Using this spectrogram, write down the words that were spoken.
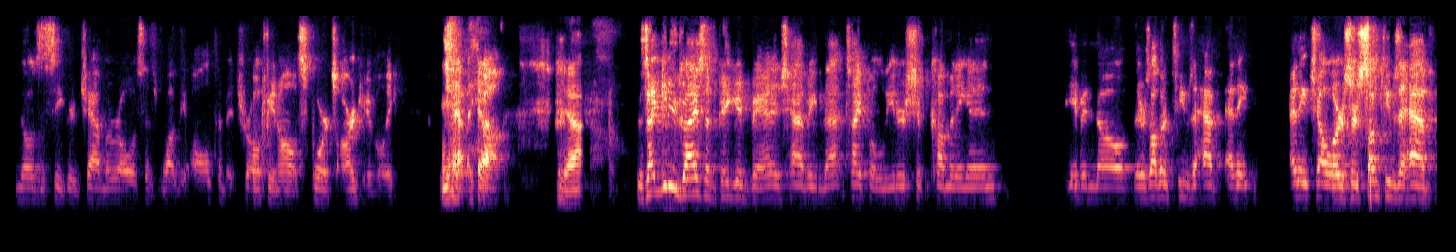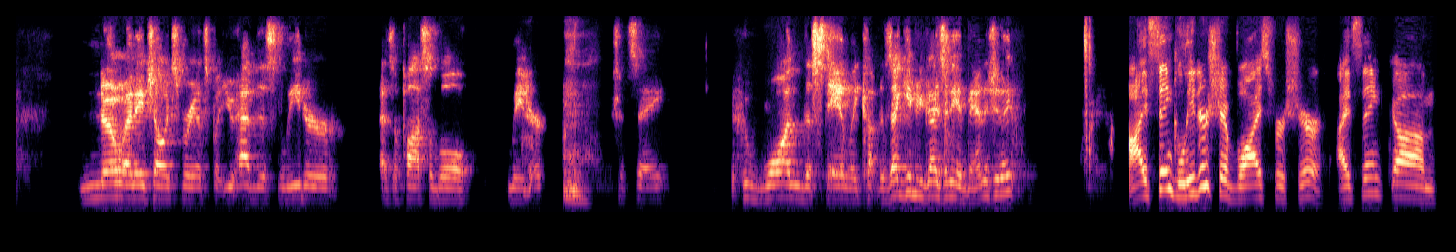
knows the secret. Chad LaRose has won the ultimate trophy in all sports, arguably. Yeah, yeah, yeah. Does that give you guys a big advantage having that type of leadership coming in? Even though there's other teams that have any NHLers, there's some teams that have no NHL experience, but you have this leader as a possible leader, I should say, who won the Stanley Cup. Does that give you guys any advantage? You think? I think leadership wise, for sure. I think um,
